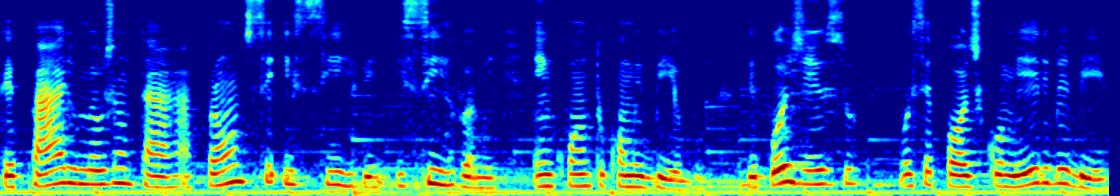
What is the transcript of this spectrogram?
Prepare o meu jantar, apronte-se e sirve e sirva-me enquanto como e bebo. Depois disso, você pode comer e beber.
